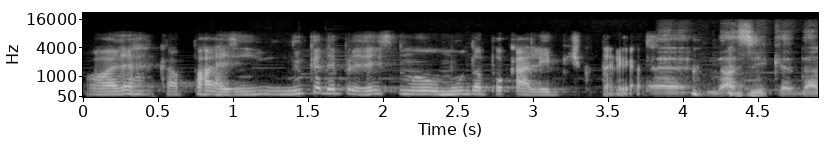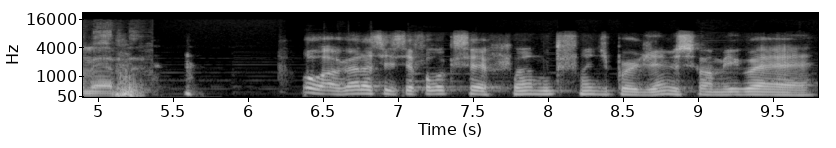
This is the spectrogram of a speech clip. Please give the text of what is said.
Olha, capaz, hein? Nunca dê presentes num mundo apocalíptico, tá ligado? É, da zica, da merda. Pô, agora assim, você falou que você é fã, muito fã de Pearl Jam, seu amigo é,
